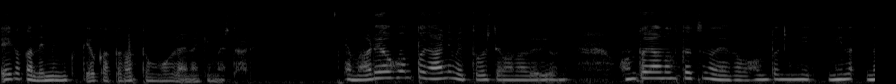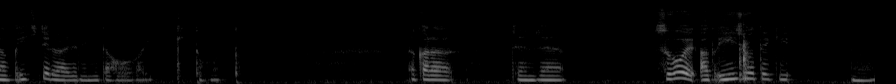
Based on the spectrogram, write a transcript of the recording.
映画館で見なくてよかったなと思うぐらい泣きましたあれ。でもあれは本当にアニメ通して学べるよね。本当にあの2つの映画は本当にみみななんか生きてる間に見た方がいいきっと思った。だから全然すごいあと印象的。うん。も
